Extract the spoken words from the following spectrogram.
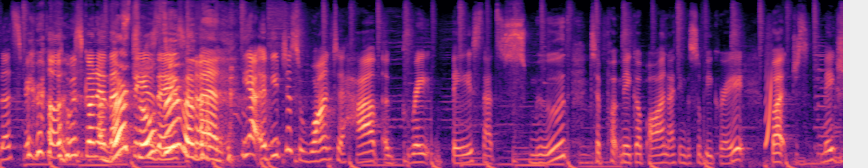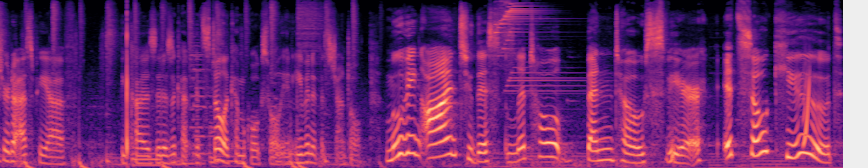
let's be real, who's going to A events virtual these days? Zoom event. yeah, if you just want to have a great base that's smooth to put makeup on, I think this will be great. But just make sure to SPF because it is a it's still a chemical exfoliant, even if it's gentle. Moving on to this little bento sphere. It's so cute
